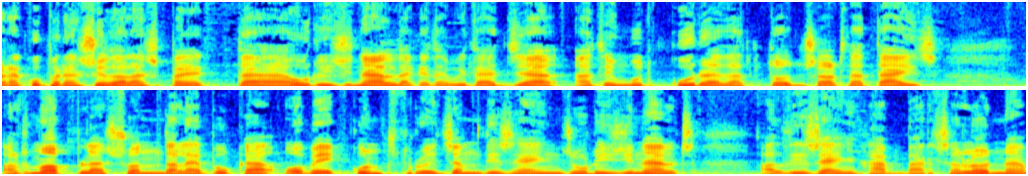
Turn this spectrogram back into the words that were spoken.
recuperació de l'aspecte original d'aquest habitatge ha tingut cura de tots els detalls. Els mobles són de l'època o bé construïts amb dissenys originals. El Disseny Hub Barcelona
